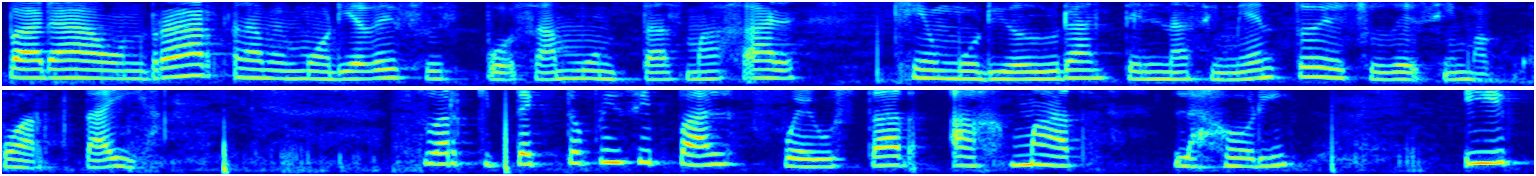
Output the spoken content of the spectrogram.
para honrar la memoria de su esposa Mumtaz Mahal, que murió durante el nacimiento de su decimacuarta hija. Su arquitecto principal fue Ustad Ahmad Lahori y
